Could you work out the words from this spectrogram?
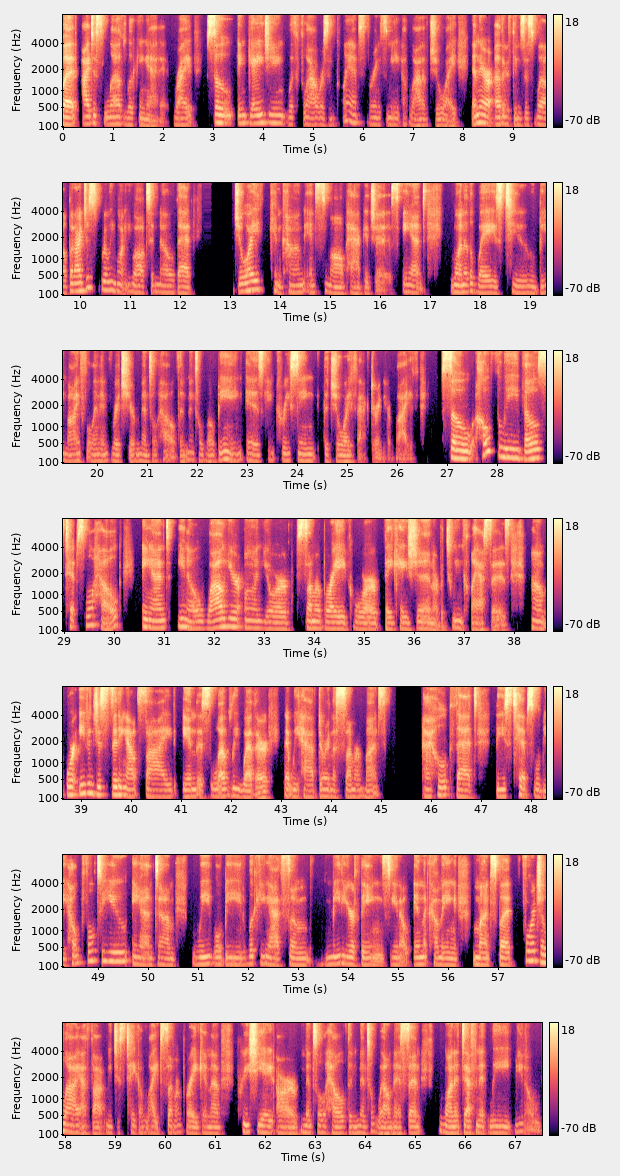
but i just love looking at it right? So engaging with flowers and plants brings me a lot of joy and there are other things as well but i just really want you all to know that joy can come in small packages and one of the ways to be mindful and enrich your mental health and mental well being is increasing the joy factor in your life. So, hopefully, those tips will help. And, you know, while you're on your summer break or vacation or between classes, um, or even just sitting outside in this lovely weather that we have during the summer months, I hope that these tips will be helpful to you. And um, we will be looking at some meteor things, you know, in the coming months. But for July, I thought we'd just take a light summer break and uh, appreciate our mental health and mental wellness and want to definitely, you know,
